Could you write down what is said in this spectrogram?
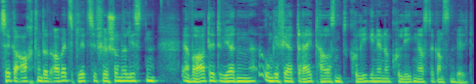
circa 800 Arbeitsplätze für Journalisten. Erwartet werden ungefähr 3000 Kolleginnen und Kollegen aus der ganzen Welt.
